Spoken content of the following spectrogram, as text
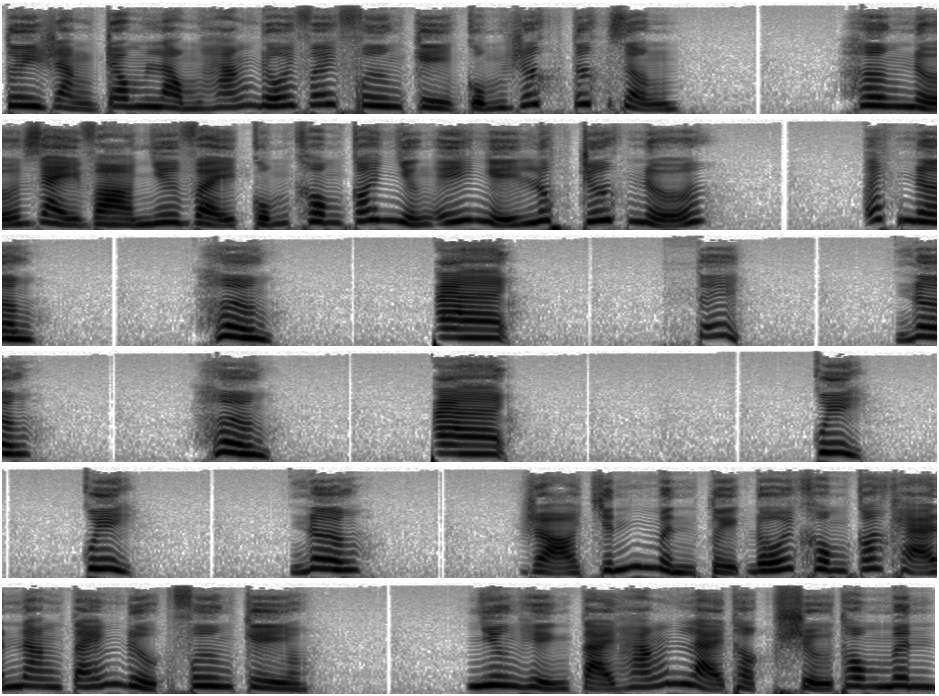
tuy rằng trong lòng hắn đối với Phương Kỳ cũng rất tức giận. Hơn nữa giày vò như vậy cũng không có những ý nghĩ lúc trước nữa. Ít nơn. Hơn. A. T nương Hơn. A. Quy. Quy. nương Rõ chính mình tuyệt đối không có khả năng tán được Phương Kỳ. Nhưng hiện tại hắn lại thật sự thông minh.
